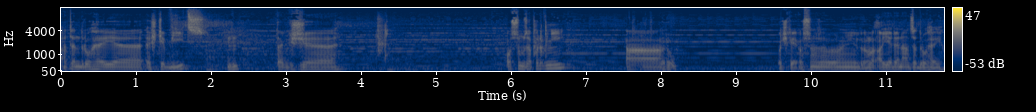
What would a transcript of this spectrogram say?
a ten druhý je ještě víc, Mhm. Takže 8 za první a počkej, 8 za první a 11 za druhý.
